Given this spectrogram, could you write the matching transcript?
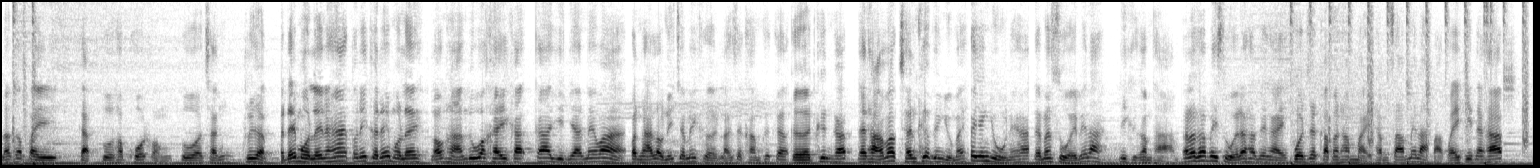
แล้วก็ไปกัดตัวท็อปโค้ดของตัวชั้นเคลือบเกิดได้หมดเลยนะฮะตัวนี้เกิดได้หมดเลยลองถามดูว่าใครกล้ายืนยันไหมว่าปัญหาเหล่านี้จะไม่เกิดหลังจากคำเคลือบเกิดขึ้นครับแต่ถามว่าชั้นเคลือบยังอยู่ไหมก็ยังอยู่นะฮะแต่มันสวยไหมล่ะนี่คือคำถาม แล้วถ้าไม่สวยแล้วทำยังไงควรจะกลับมาทำใหม่ทำซ้ำไหมล่ะฝากไว้คิดนะครับ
